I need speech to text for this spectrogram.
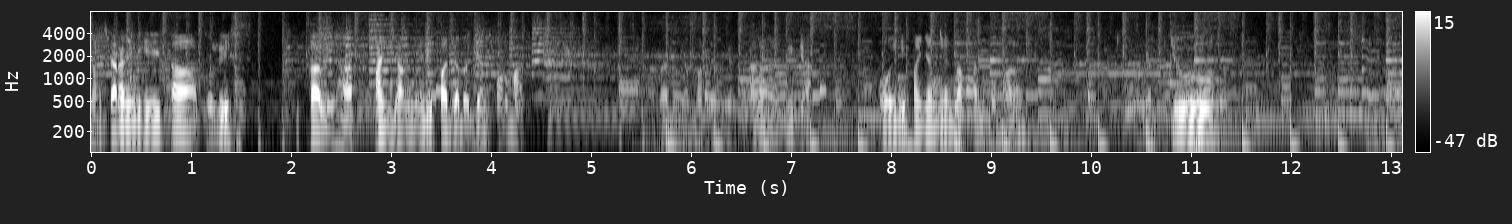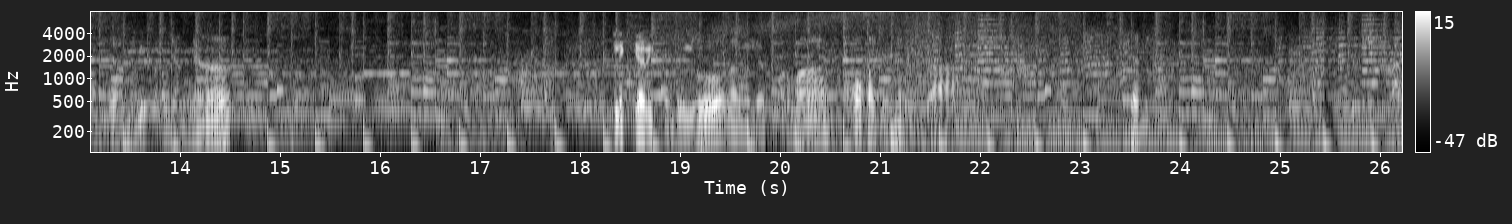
Nah sekarang ini kita tulis. Kita lihat panjangnya ini pada bagian format. Karena digambar dengan nah ini dia. Oh ini panjangnya 8,5 yang ini panjangnya. Klik garisnya dulu lalu lihat format. Oh panjangnya tiga. Dan nih. Kan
